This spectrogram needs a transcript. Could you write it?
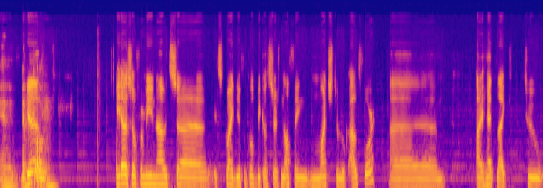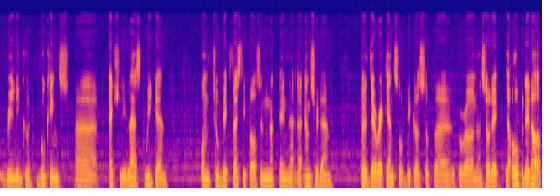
and the yeah. problem. Yeah. So for me now it's uh it's quite difficult because there's nothing much to look out for. Um, I had like two really good bookings uh, actually last weekend on two big festivals in in uh, Amsterdam but they were canceled because of uh, Corona. So they, they opened it up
